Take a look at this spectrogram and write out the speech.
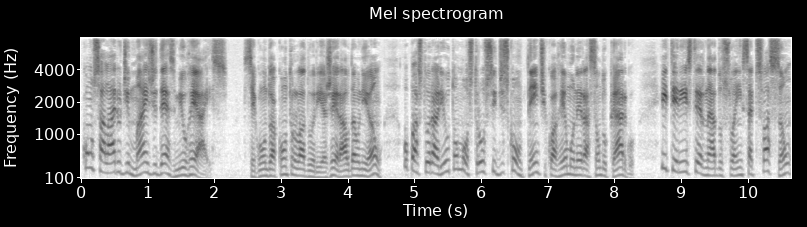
com um salário de mais de 10 mil reais. Segundo a Controladoria Geral da União, o pastor Arilton mostrou-se descontente com a remuneração do cargo e teria externado sua insatisfação,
